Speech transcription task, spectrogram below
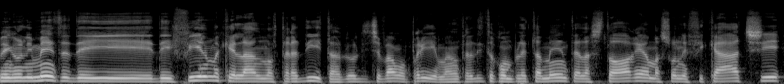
vengono in mente dei, dei, film che l'hanno tradita, lo dicevamo prima, hanno tradito completamente la storia, ma sono efficaci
